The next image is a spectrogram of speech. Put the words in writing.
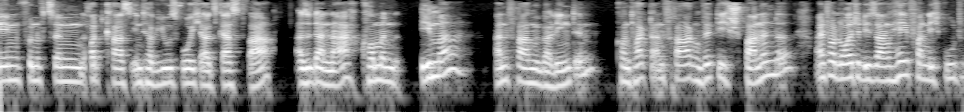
10, 15 Podcast-Interviews, wo ich als Gast war, also danach kommen immer Anfragen über LinkedIn Kontaktanfragen, wirklich spannende. Einfach Leute, die sagen, hey, fand ich gut,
